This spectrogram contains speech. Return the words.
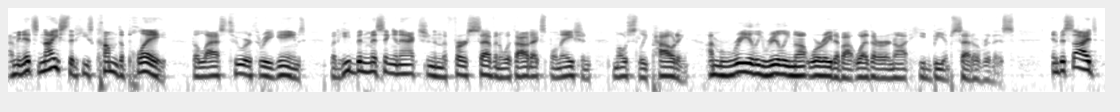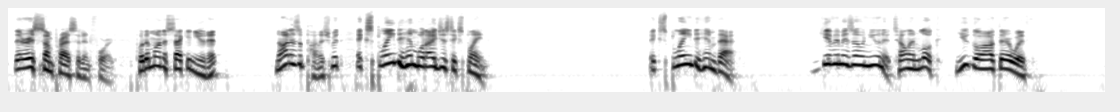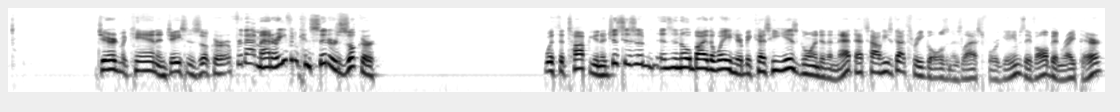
I mean, it's nice that he's come to play the last two or three games, but he'd been missing in action in the first seven without explanation, mostly pouting. I'm really, really not worried about whether or not he'd be upset over this. And besides, there is some precedent for it. Put him on a second unit not as a punishment. Explain to him what I just explained. Explain to him that. Give him his own unit. Tell him, look, you go out there with Jared McCann and Jason Zucker, or for that matter, even consider Zucker with the top unit, just as, a, as an oh, by the way here, because he is going to the net. That's how he's got three goals in his last four games. They've all been right there.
